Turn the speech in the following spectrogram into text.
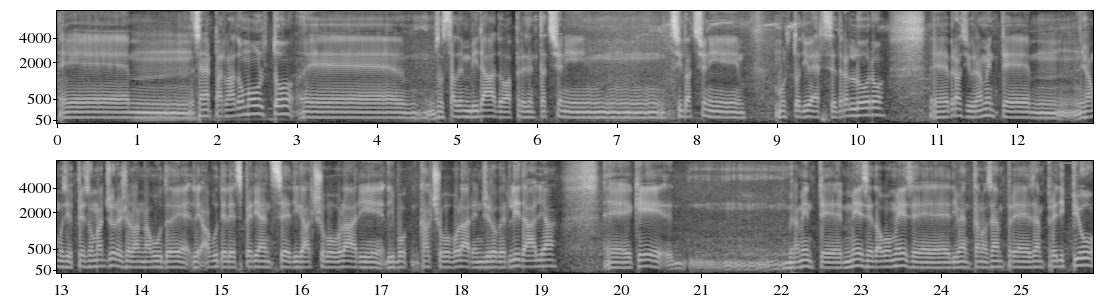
ehm, se ne è parlato molto, sono stato invitato a presentazioni in situazioni molto diverse tra loro, eh, però sicuramente diciamo così, il peso maggiore ce l'hanno avute, avute le esperienze di calcio, popolari, di calcio popolare in giro per l'Italia eh, che veramente mese dopo mese diventano sempre, sempre di più,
